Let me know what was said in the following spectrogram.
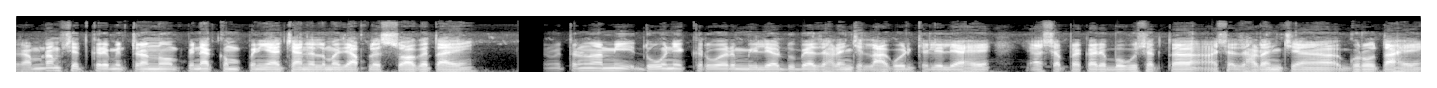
रामराम शेतकरी मित्रांनो पिना कंपनी या चॅनलमध्ये आपलं स्वागत आहे. तर मित्रांनो आम्ही दोन एकरवर मिलिया डुब्या झाडांची लागवड केलेली आहे. अशा प्रकारे बघू शकता अशा झाडांची ग्रोथ आहे.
